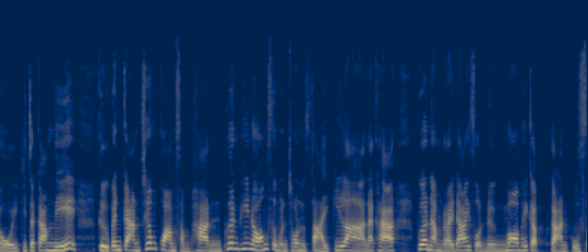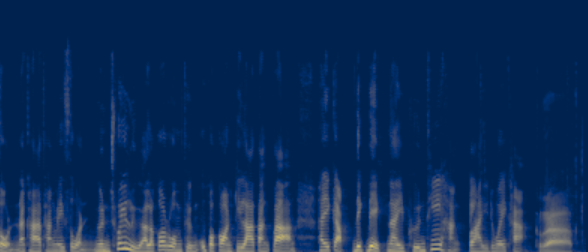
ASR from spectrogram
โดยกิจกรรมนี้ถือเป็นการเชื่อมความสัมพันธ์ เพื่อนพี่น้องสื่อมวลชนสายกีฬานะคะ เพื่อนำรายได้ส่วนหนึ่งมอบให้กับการกุศลนะคะ ทั้งในส่วนเงินช่วยเหลือ แล้วก็รวมถึงอุปกรณ์กีฬาต่างๆ ให้กับเด็กๆในพื้นที่ห่างไกลด้วยค่ะ ครับ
